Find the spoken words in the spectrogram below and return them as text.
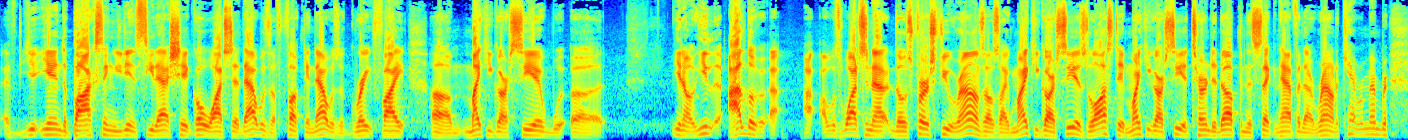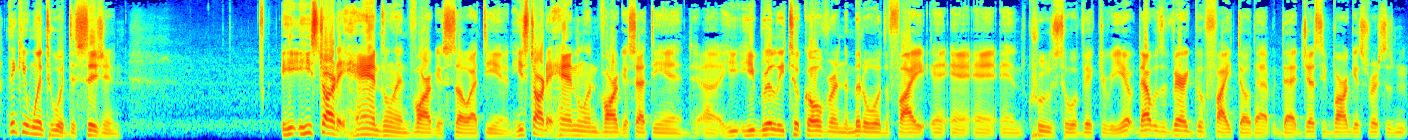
If you're into boxing, you didn't see that shit, go watch that. That was a fucking that was a great fight. Um, Mikey Garcia, uh, you know, he I look. I, I was watching that those first few rounds. I was like, Mikey Garcia's lost it. Mikey Garcia turned it up in the second half of that round. I can't remember. I think he went to a decision he, he started handling Vargas though at the end. He started handling Vargas at the end. Uh, he he really took over in the middle of the fight and, and, and cruised to a victory. It, that was a very good fight though. That that Jesse Vargas versus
